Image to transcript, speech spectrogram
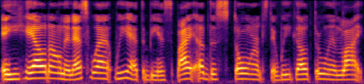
And he held on, and that's what we have to be in spite of the storms that we go through in life.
